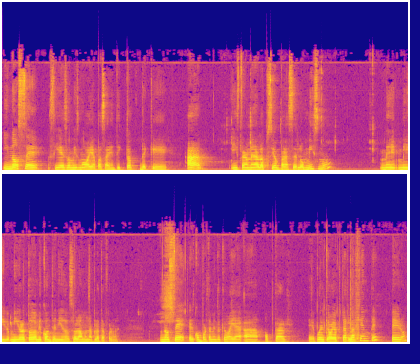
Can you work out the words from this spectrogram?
Y no sé si eso mismo vaya a pasar en TikTok, de que, ah, Instagram me da la opción para hacer lo mismo, me migro todo mi contenido solo a una plataforma no sé el comportamiento que vaya a optar, eh, por el que vaya a optar la gente, pero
